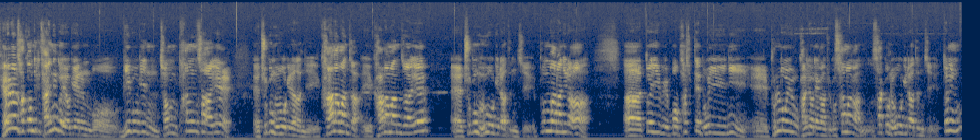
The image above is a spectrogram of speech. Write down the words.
별별 사건들이 다 있는 거예요. 여기에는 뭐 미국인 전 판사의 에, 죽음 의혹이라든지 가남 환자, 이 가남 환자의 에, 죽음 의혹이라든지 뿐만 아니라 아, 또이뭐 80대 노인이 에, 불로유 관련해 가지고 사망한 사건 의혹이라든지 또는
